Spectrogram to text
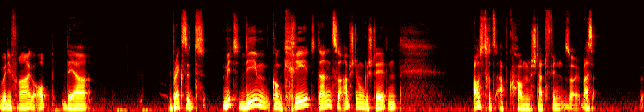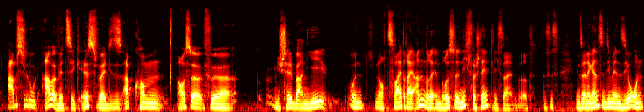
über die Frage, ob der Brexit mit dem konkret dann zur Abstimmung gestellten Austrittsabkommen stattfinden soll. Was absolut aberwitzig ist, weil dieses Abkommen außer für Michel Barnier und noch zwei, drei andere in Brüssel nicht verständlich sein wird. Das ist in seiner ganzen Dimension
